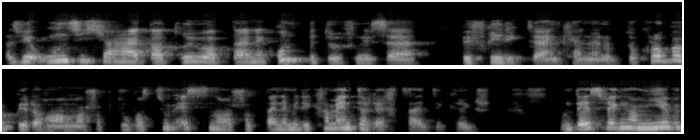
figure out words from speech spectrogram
als wir Unsicherheit darüber, ob deine Grundbedürfnisse befriedigt werden können, ob du Klopapier daheim hast, ob du was zum Essen hast, ob deine Medikamente rechtzeitig kriegst. Und deswegen haben wir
